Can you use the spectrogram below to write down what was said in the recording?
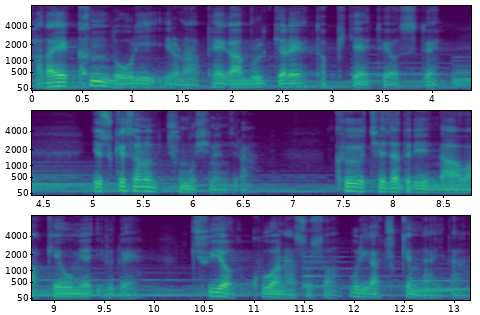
바다에 큰 노을이 일어나 배가 물결에 덮이게 되었으되 예수께서는 주무시는지라 그 제자들이 나와 깨우며 이르되 주여 구원하소서 우리가 죽겠나이다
